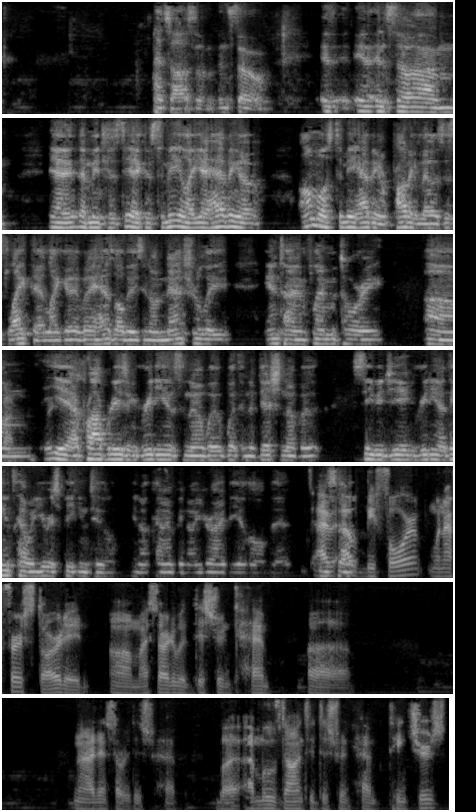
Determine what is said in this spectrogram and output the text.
That's awesome. And so and so um yeah i mean because yeah because to me like yeah having a almost to me having a product that was just like that, like it has all these, you know, naturally anti-inflammatory, um, yeah, properties, ingredients, you know, with, with an addition of a CBG ingredient. I think it's kind of what you were speaking to, you know, kind of, you know, your idea a little bit. I, so, I, before, when I first started, um, I started with District Hemp. Uh, no, I didn't start with District Hemp, but I moved on to District Hemp tinctures.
